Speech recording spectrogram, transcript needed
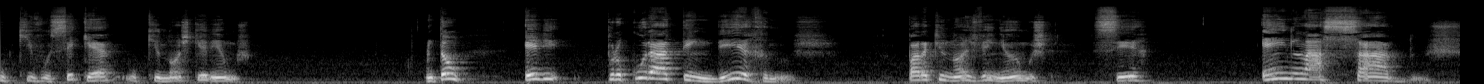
o que você quer, o que nós queremos. Então, ele procura atender-nos para que nós venhamos ser enlaçados.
